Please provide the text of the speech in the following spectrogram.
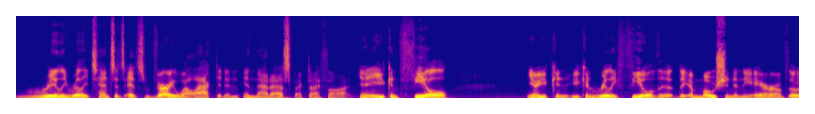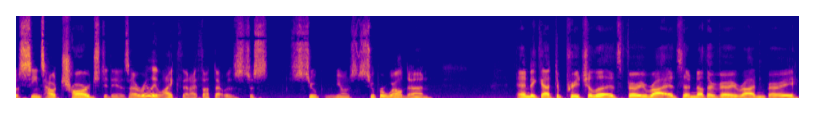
really really tense it's it's very well acted in in that aspect i thought you, you can feel you know you can you can really feel the the emotion in the air of those scenes how charged it is i really like that i thought that was just super you know super well done and it got to preach a little. It's very rod. It's another very Roddenberry,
